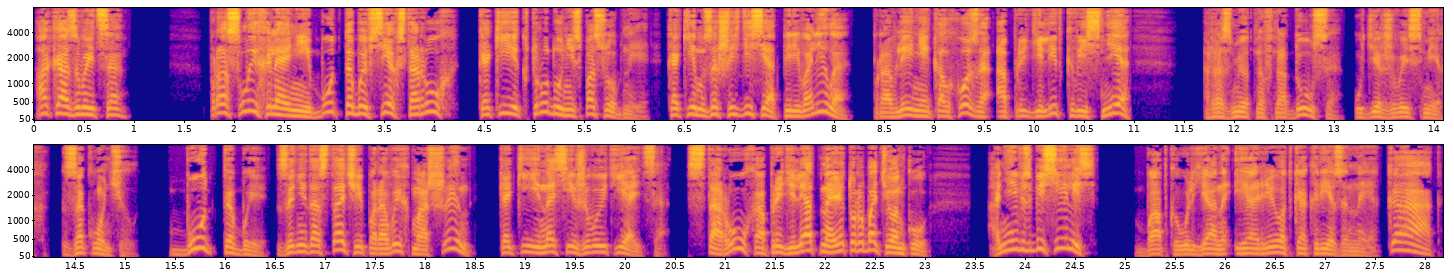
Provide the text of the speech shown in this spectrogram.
Оказывается, прослыхали они, будто бы всех старух, какие к труду не способные, каким за шестьдесят перевалило, правление колхоза определит к весне, Разметнов надулся, удерживая смех, закончил. Будто бы за недостачей паровых машин, какие насиживают яйца, старух определят на эту работенку. Они взбесились. Бабка Ульяна и орет, как резанная. «Как?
